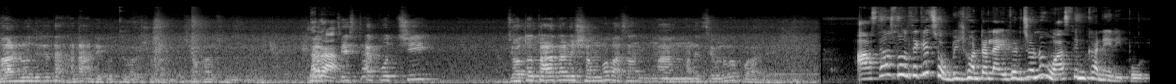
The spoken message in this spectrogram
গাঢ় নদীটাতে হাঁটাহাঁটি করতে পারে সকাল সকাল সন্ধ্যা দাদা। চেষ্টা করছি যত তাড়াতাড়ি সম্ভব আসান মানে সেগুলোকে করা যায়। আসানসোল থেকে চব্বিশ ঘণ্টা লাইভের জন্য ওয়াসিম খানের রিপোর্ট।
